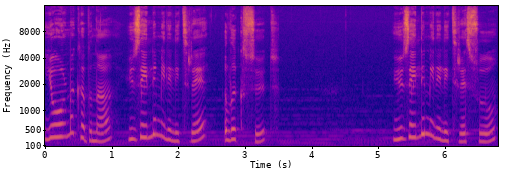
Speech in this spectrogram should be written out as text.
Yoğurma kabına 150 ml ılık süt, 150 ml su,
